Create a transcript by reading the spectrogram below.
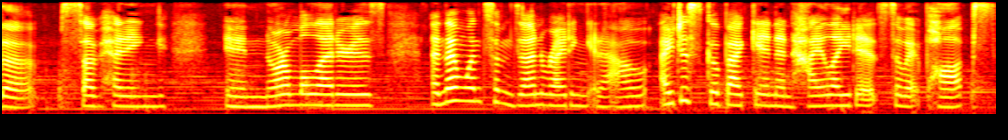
the subheading in normal letters, and then once I'm done writing it out, I just go back in and highlight it so it pops.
